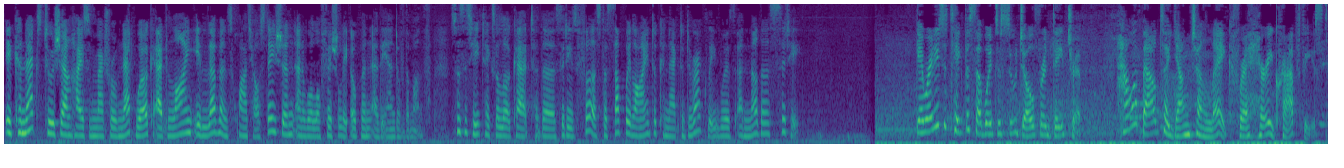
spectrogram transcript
It connects to Shanghai's metro network at Line 11's Huaqiao station and will officially open at the end of the month. Sun Siqi takes a look at the city's first subway line to connect directly with another city. Get ready to take the subway to Suzhou for a day trip. How about to Yangcheng Lake for a hairy crab feast?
